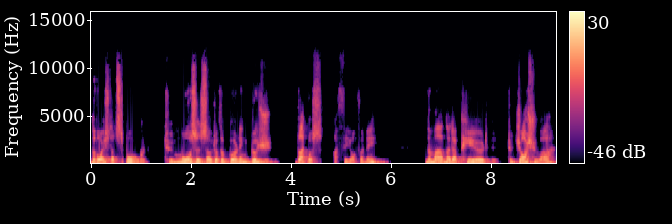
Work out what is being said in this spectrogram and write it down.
The voice that spoke to Moses out of the burning bush, that was a theophany. The man that appeared to Joshua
